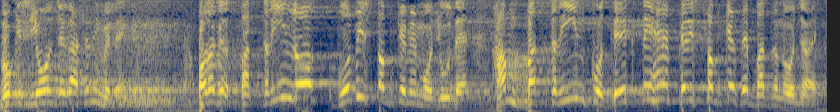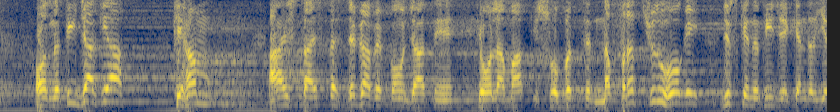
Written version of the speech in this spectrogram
وہ کسی اور جگہ سے نہیں ملیں گے۔ اور اگر بدترین لوگ وہ بھی اس طبقے میں موجود ہیں، ہم بدترین کو دیکھتے ہیں، پھر اس طبقے سے بدزن ہو جائے۔ اور نتیجہ کیا؟ کہ ہم آہستہ آہستہ اس جگہ پہ پہنچ جاتے ہیں کہ علماء کی صحبت سے نفرت شروع ہو گئی، جس کے نتیجے کے اندر یہ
